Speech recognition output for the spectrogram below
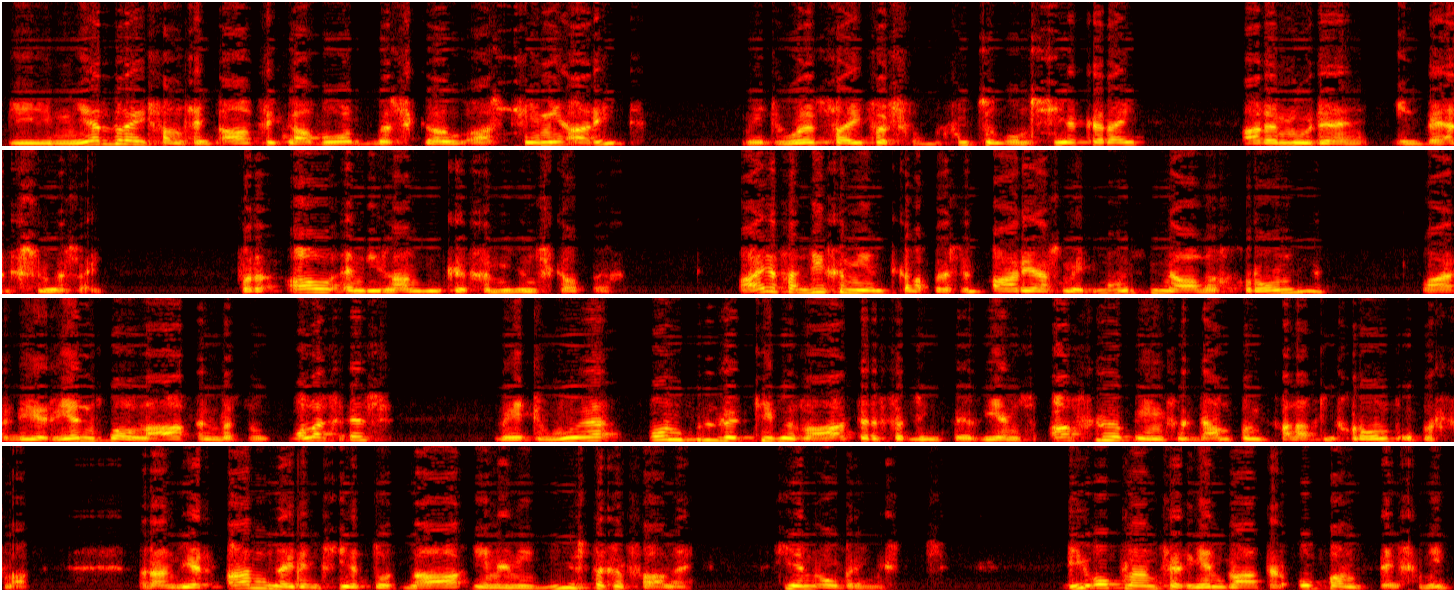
Die meerderheid van Suid-Afrika word beskou as semi-aried met hoë syfers van voedselonsekerheid, armoede en werkloosheid, veral in die landelike gemeenskappe. Baie van die gemeenskappe is in areas met marginale gronde waar die reënval laag en wisselvallig is met hoë onproduktiewe waterverliese weens afloop en verdamping vanaf die grondoppervlak wat dan weer aanleiding gee tot na en in die meeste gevalle geen opbrengs. Die oplandse reënwateropvangtegniek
